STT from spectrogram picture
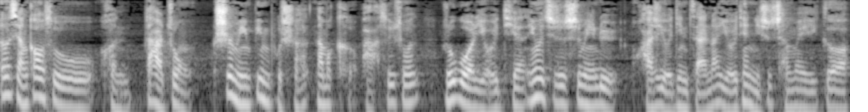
我想告诉很大众，失明并不是那么可怕。所以说，如果有一天，因为其实失明率还是有一定在，那有一天你是成为一个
